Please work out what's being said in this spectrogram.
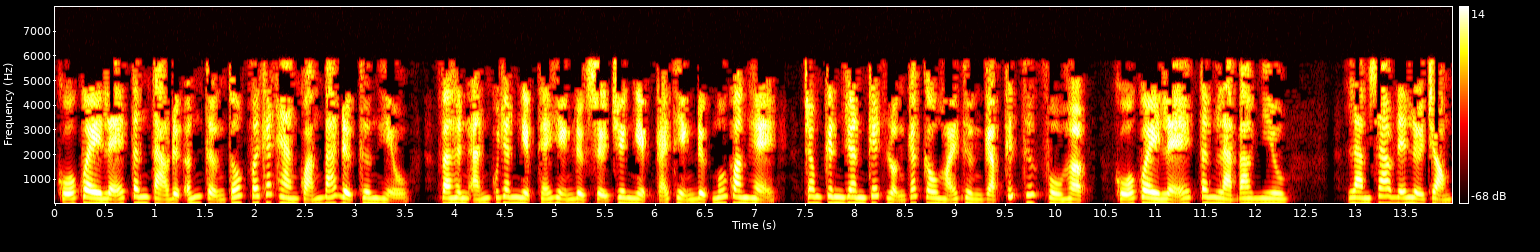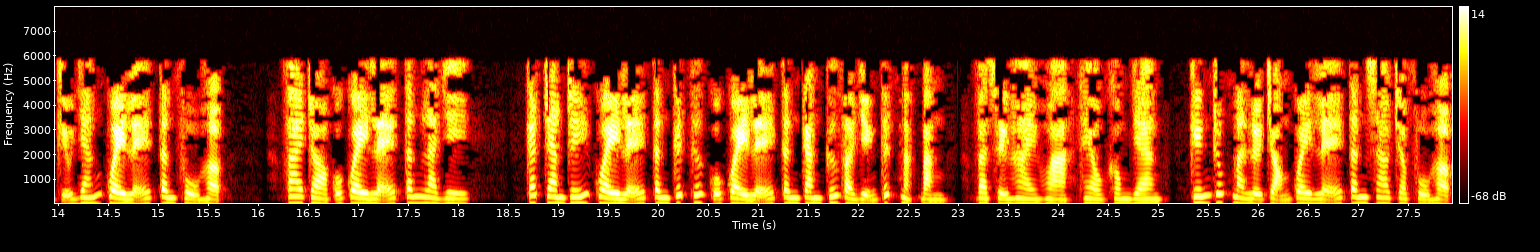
của quầy lễ tân tạo được ấn tượng tốt với khách hàng quảng bá được thương hiệu, và hình ảnh của doanh nghiệp thể hiện được sự chuyên nghiệp cải thiện được mối quan hệ. Trong kinh doanh kết luận các câu hỏi thường gặp kích thước phù hợp của quầy lễ tân là bao nhiêu? Làm sao để lựa chọn kiểu dáng quầy lễ tân phù hợp? Vai trò của quầy lễ tân là gì? Cách trang trí quầy lễ tân kích thước của quầy lễ tân căn cứ vào diện tích mặt bằng, và sự hài hòa theo không gian, kiến trúc mà lựa chọn quầy lễ tân sao cho phù hợp.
